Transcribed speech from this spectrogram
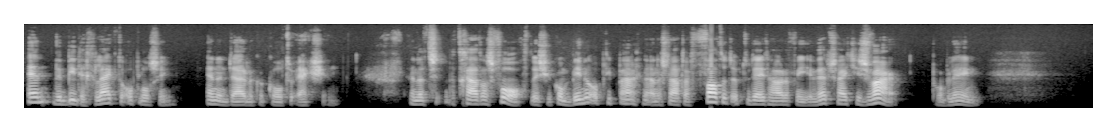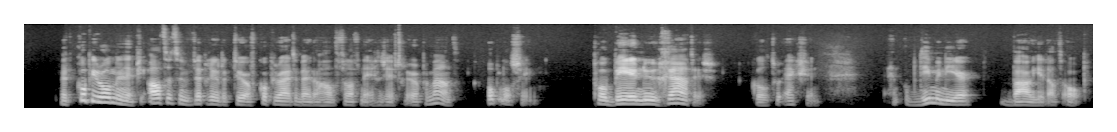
En we bieden gelijk de oplossing en een duidelijke call to action. En dat, dat gaat als volgt. Dus je komt binnen op die pagina en dan staat er: valt het up-to-date houden van je website je zwaar? Probleem. Met CopyRobin heb je altijd een webredacteur of copywriter bij de hand vanaf 79 euro per maand. Oplossing. Probeer nu gratis. Call to action. En op die manier bouw je dat op.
